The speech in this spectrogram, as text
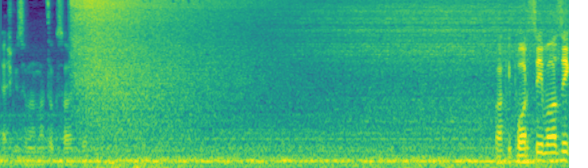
Esküszöm, nem látok szarkot. Valaki porszévazik.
